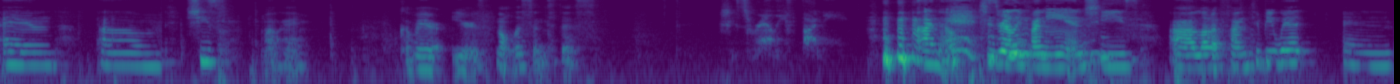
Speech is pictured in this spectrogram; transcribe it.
and um, she's okay. Cover your ears. Don't listen to this. She's really funny. I know. She's really funny, and she's uh, a lot of fun to be with, and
